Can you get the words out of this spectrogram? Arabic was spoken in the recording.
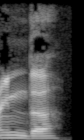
عند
